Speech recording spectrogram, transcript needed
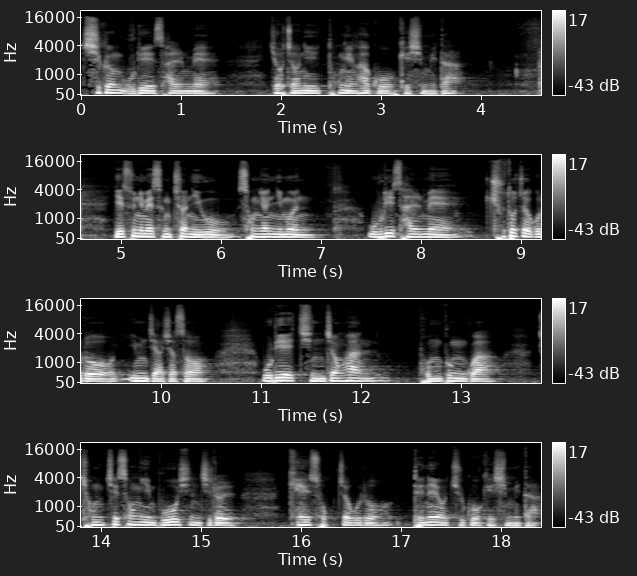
지금 우리의 삶에 여전히 동행하고 계십니다. 예수님의 승천 이후 성령님은 우리 삶에 주도적으로 임재하셔서 우리의 진정한 본분과 정체성이 무엇인지를 계속적으로 되뇌어 주고 계십니다.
